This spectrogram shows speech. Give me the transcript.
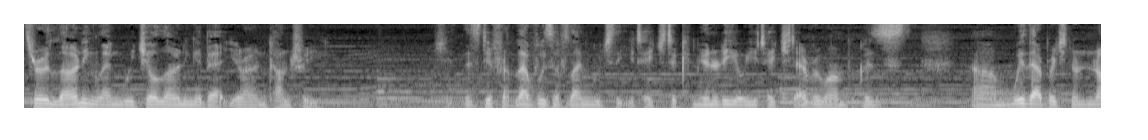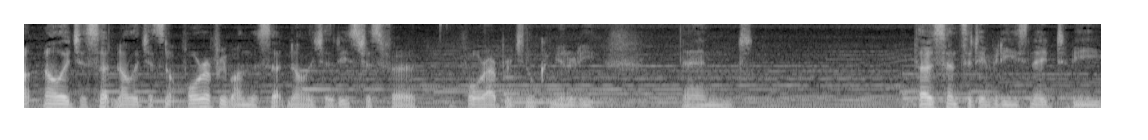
through learning language, you're learning about your own country. There's different levels of language that you teach to community or you teach to everyone because um, with Aboriginal knowledge, there's certain knowledge that's not for everyone. There's certain knowledge that is just for for Aboriginal community, and those sensitivities need to be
